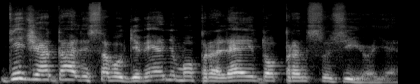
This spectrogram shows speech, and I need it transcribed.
didžiąją dalį savo gyvenimo praleido Prancūzijoje.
